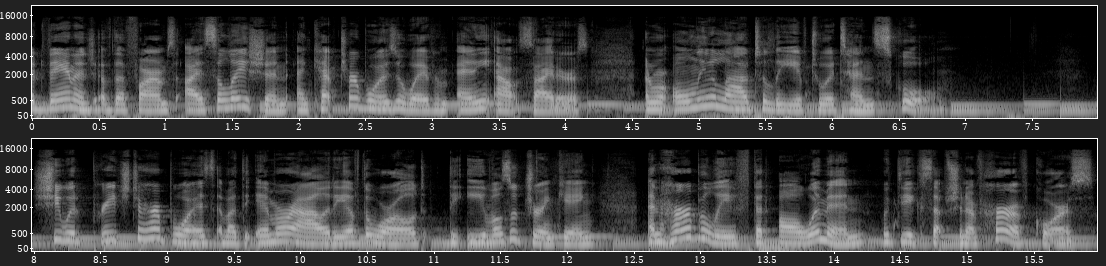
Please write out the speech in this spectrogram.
advantage of the farm's isolation and kept her boys away from any outsiders and were only allowed to leave to attend school. She would preach to her boys about the immorality of the world, the evils of drinking, and her belief that all women, with the exception of her, of course,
